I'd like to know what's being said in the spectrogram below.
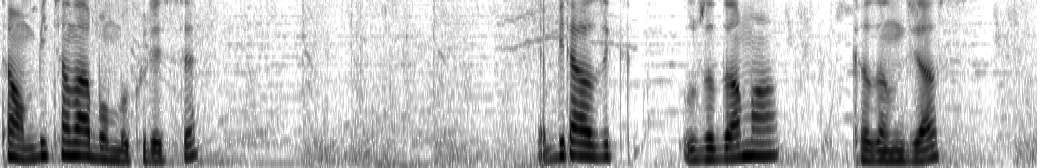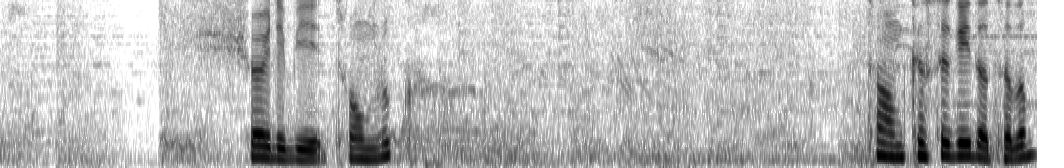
Tamam bir tane daha bomba kulesi. Ya birazcık uzadı ama kazanacağız. Şöyle bir tomruk. Tamam kasırgayı da atalım.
